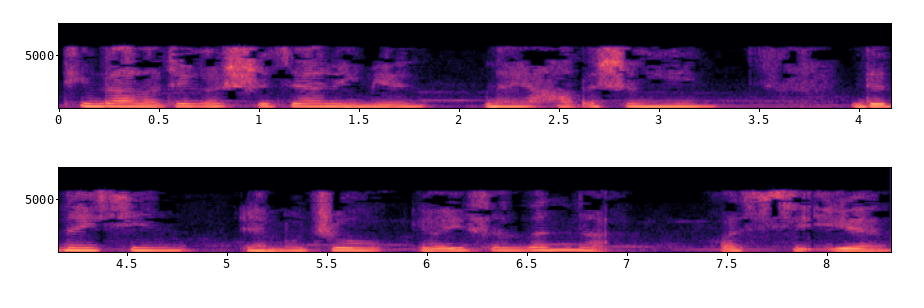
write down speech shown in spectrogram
听到了这个世间里面美好的声音，你的内心忍不住有一份温暖和喜悦。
